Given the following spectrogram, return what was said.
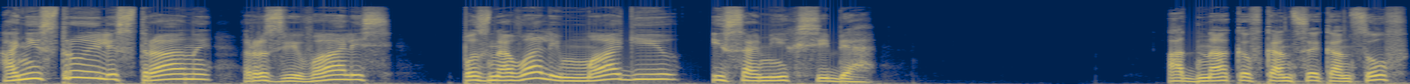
Они строили страны, развивались, познавали магию и самих себя. Однако, в конце концов,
